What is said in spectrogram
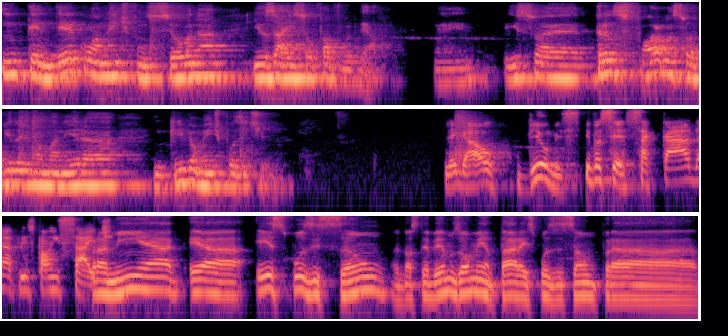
entender como a mente funciona e usar isso ao favor dela. É, isso é, transforma a sua vida de uma maneira incrivelmente positiva. Legal. Vilmes, e você? Sacada, principal insight? Para mim é a, é a exposição. Nós devemos aumentar a exposição para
